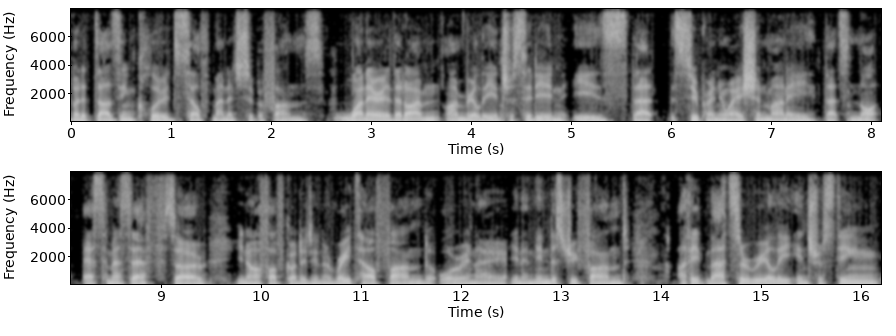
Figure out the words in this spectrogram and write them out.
but it does include self-managed super funds. One area that I'm, I'm really interested in is that superannuation money that's not SMSF. So, you know, if I've got it in a retail fund or in a, in an industry fund, I think that's a really interesting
